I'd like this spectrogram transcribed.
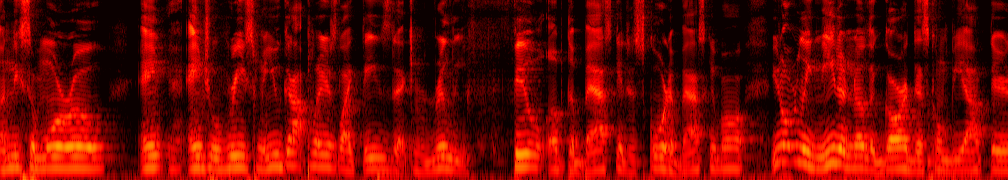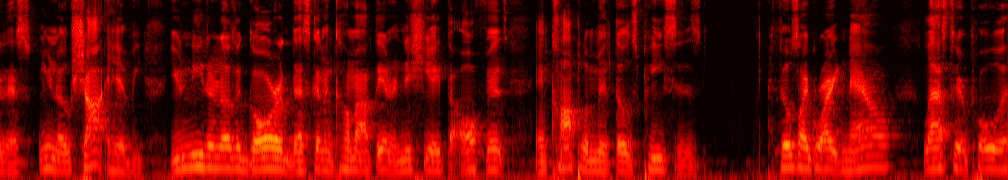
Aneesah Morrow, Angel Reese, when you got players like these that can really fill up the basket and score the basketball, you don't really need another guard that's going to be out there that's, you know, shot heavy. You need another guard that's going to come out there and initiate the offense and complement those pieces. It feels like right now, Last-Tear Poa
